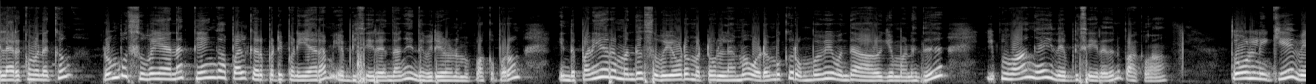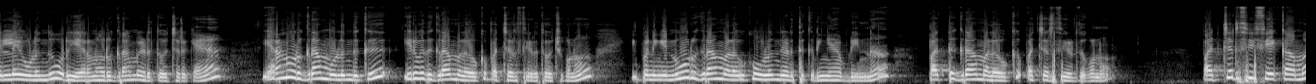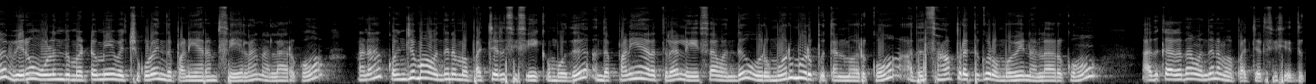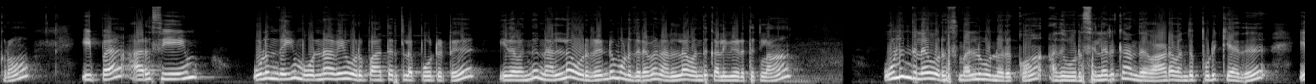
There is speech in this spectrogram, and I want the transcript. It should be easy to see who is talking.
Speaker 1: எல்லாருக்கும் வணக்கம். ரொம்ப சுவையான தேங்காய் பால் கருப்பட்டி பணியாரம் எப்படி செய்கிறதாங்க இந்த வீடியோவில் நம்ம பார்க்க போகிறோம் இந்த பணியாரம் வந்து சுவையோடு மட்டும் இல்லாமல் உடம்புக்கு ரொம்பவே வந்து ஆரோக்கியமானது. இப்போ வாங்க இதை எப்படி செய்கிறதுன்னு பார்க்கலாம். தோல் நீக்கிய வெள்ளை உளுந்து ஒரு இரநூறு கிராம் எடுத்து வச்சுருக்கேன். இரநூறு கிராம் உளுந்துக்கு இருபது கிராம் அளவுக்கு பச்சரிசி எடுத்து வச்சுக்கணும். இப்போ நீங்கள் நூறு கிராம் அளவுக்கு உளுந்து எடுத்துக்கிறீங்க அப்படின்னா பத்து கிராம் அளவுக்கு பச்சரிசி எடுத்துக்கணும். பச்சரிசி சேர்க்காம வெறும் உளுந்து மட்டுமே வச்சு கூட இந்த பணியாரம் செய்யலாம் நல்லாயிருக்கும். ஆனால் கொஞ்சமாக வந்து நம்ம பச்சரிசி சேர்க்கும்போது அந்த பணியாரத்தில் லேசாக வந்து ஒரு மொறுமொறுப்பு தன்மை இருக்கும். அது சாப்பிட்றதுக்கு ரொம்பவே நல்லாயிருக்கும். அதுக்காக தான் வந்து நம்ம பச்சரிசி சேர்த்துக்கிறோம். இப்போ அரிசியையும் உளுந்தையும் ஒன்றாவே ஒரு பாத்திரத்தில் போட்டுட்டு இதை வந்து நல்லா ஒரு ரெண்டு மூணு தடவை நல்லா வந்து கழுவி எடுத்துக்கலாம். உளுந்தில் ஒரு ஸ்மெல் ஒன்று இருக்கும். அது ஒரு சிலருக்கு அந்த வாடை வந்து பிடிக்காது.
